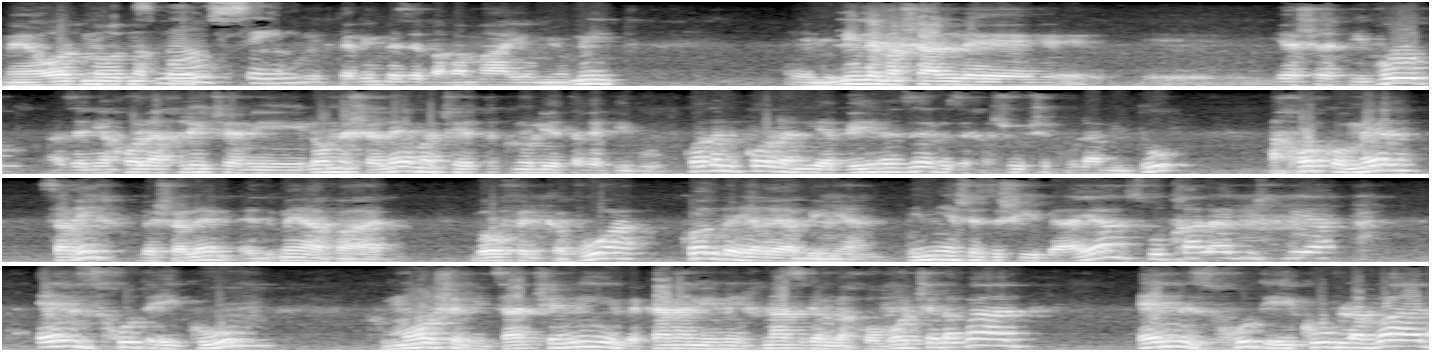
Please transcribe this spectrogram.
מאוד מאוד נפוץ. אז מה עושים? אנחנו נתקלים בזה ברמה היומיומית. אה, לי למשל אה, אה, יש רטיבות, אז אני יכול להחליט שאני לא משלם עד שיתקנו לי את הרטיבות. קודם כל אני אבהיר את זה, וזה חשוב שכולם ידעו. החוק אומר, צריך לשלם את דמי הוועד באופן קבוע, כל דיירי הבניין. אם יש איזושהי בעיה, זכותך להגיש תביעה. אין זכות עיכוב, כמו שמצד שני, וכאן אני נכנס גם לחובות של הוועד, אין זכות עיכוב לוועד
